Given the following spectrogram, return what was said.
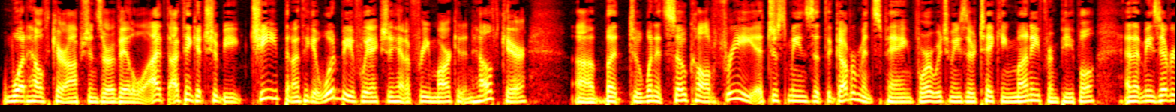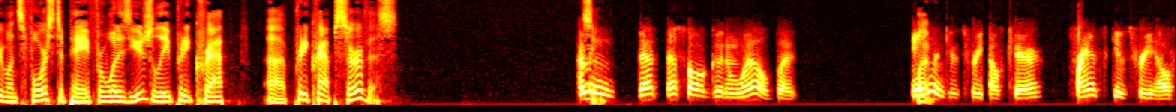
what healthcare options are available. I, I think it should be cheap, and I think it would be if we actually had a free market in healthcare. Uh, but when it's so called free, it just means that the government's paying for it, which means they're taking money from people, and that means everyone's forced to pay for what is usually pretty crap, uh, pretty crap service. I mean that that's all good and well, but England gives free health care. France gives free health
